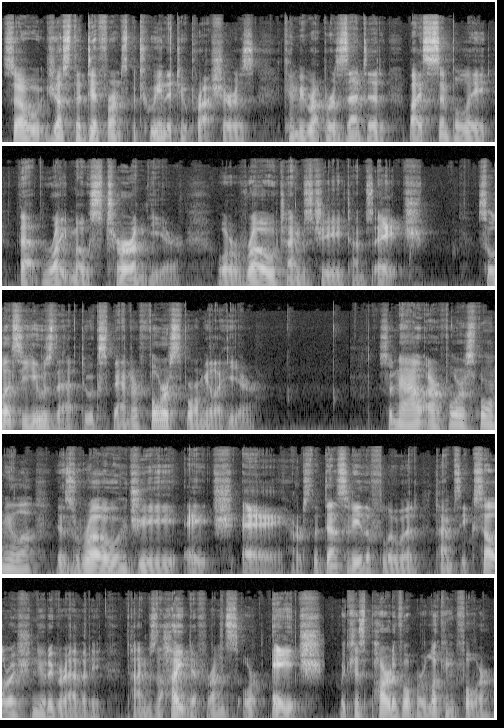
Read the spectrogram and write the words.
So just the difference between the two pressures can be represented by simply that rightmost term here, or rho times g times h. So let's use that to expand our force formula here. So now our force formula is rho g h a, or it's the density of the fluid times the acceleration due to gravity times the height difference, or h, which is part of what we're looking for,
